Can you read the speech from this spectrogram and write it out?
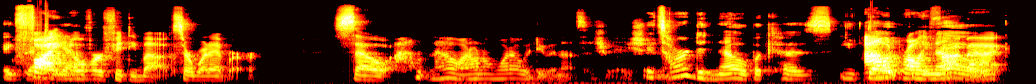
Exactly. fighting yeah. over 50 bucks or whatever. So, I don't know. I don't know what I would do in that situation. It's hard to know because you don't I would probably know. fight back.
